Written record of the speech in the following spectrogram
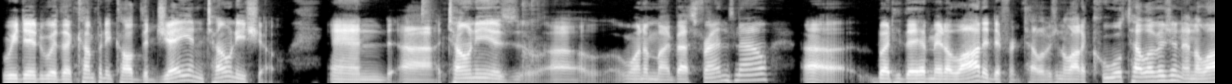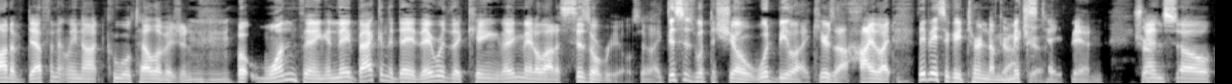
We did with a company called the Jay and Tony Show, and uh, Tony is uh, one of my best friends now. Uh, but they have made a lot of different television, a lot of cool television, and a lot of definitely not cool television. Mm-hmm. But one thing, and they back in the day, they were the king. They made a lot of sizzle reels. They're like, this is what the show would be like. Here's a highlight. They basically turned a Gotcha. mixtape in, Sure. and so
